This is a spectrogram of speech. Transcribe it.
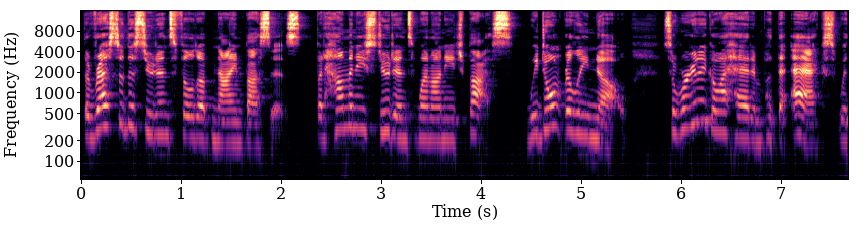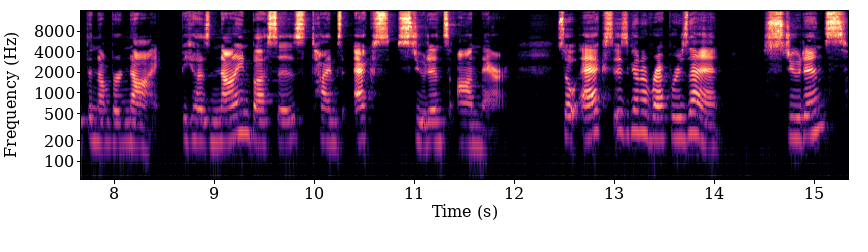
The rest of the students filled up nine buses, but how many students went on each bus? We don't really know. So we're going to go ahead and put the X with the number nine because nine buses times X students on there. So X is going to represent students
